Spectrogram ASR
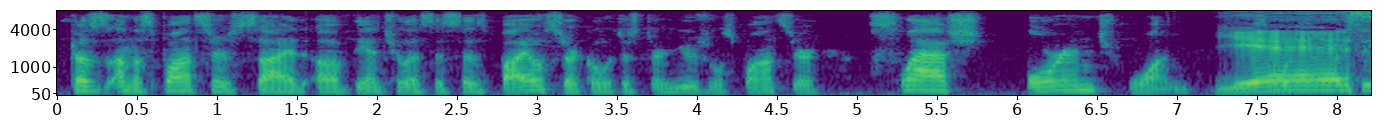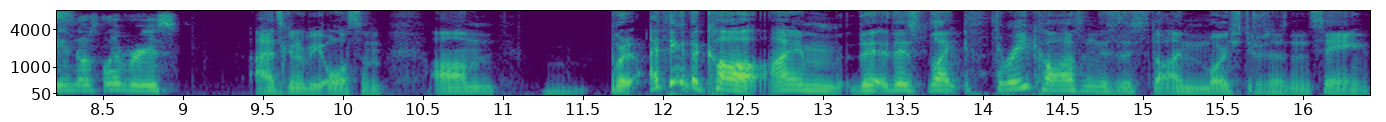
Because on the sponsors side of the entry list, it says BioCircle, just their usual sponsor, slash Orange One. So Yes! seeing those liveries. That's gonna be awesome. Um, but I think the car I'm there, there's like three cars in this list that I'm most interested in seeing.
